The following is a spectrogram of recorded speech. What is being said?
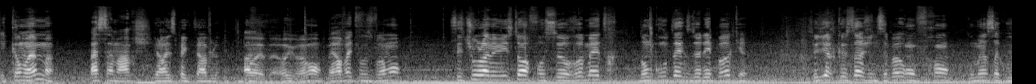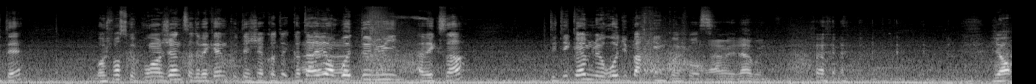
Et quand même, bah ça marche. C'est respectable. Ah ouais, bah oui, vraiment. Mais en fait, faut vraiment. C'est toujours la même histoire. Faut se remettre dans le contexte de l'époque. Se dire que ça, je ne sais pas en francs combien ça coûtait. Bon, je pense que pour un jeune, ça devait quand même coûter cher. Quand t'es arrivé Euh. en boîte de nuit avec ça, t'étais quand même le héros du parking, quoi, je pense. Ah ouais, là, ouais. Genre,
